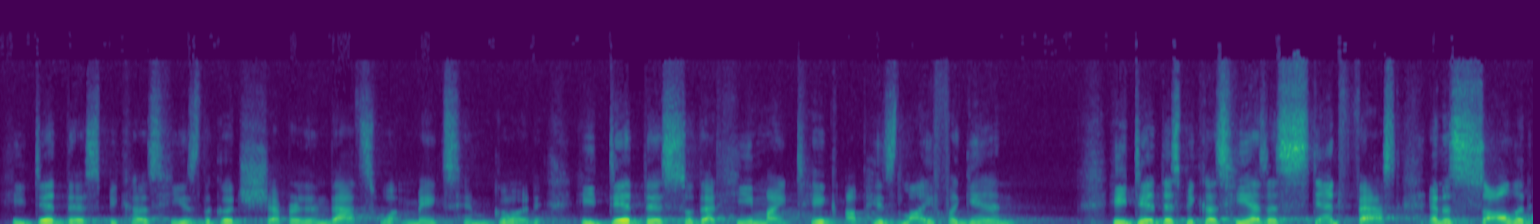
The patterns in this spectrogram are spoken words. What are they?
He did this because he is the good shepherd, and that's what makes him good. He did this so that he might take up his life again. He did this because he has a steadfast and a solid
